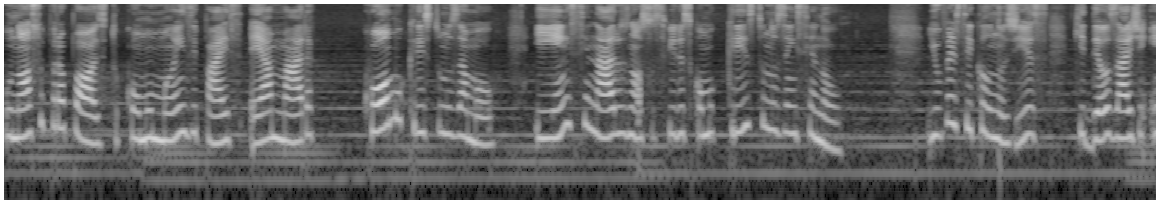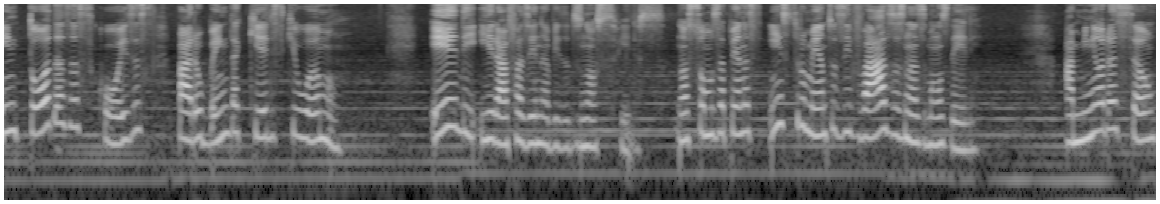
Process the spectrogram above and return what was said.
O nosso propósito como mães e pais é amar como Cristo nos amou e ensinar os nossos filhos como Cristo nos ensinou. E o versículo nos diz que Deus age em todas as coisas para o bem daqueles que o amam. Ele irá fazer na vida dos nossos filhos. Nós somos apenas instrumentos e vasos nas mãos dele. A minha oração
